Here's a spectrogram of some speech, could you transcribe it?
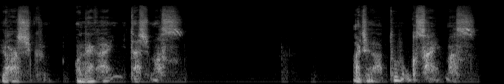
よろしくお願いいたします。ありがとうございます。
